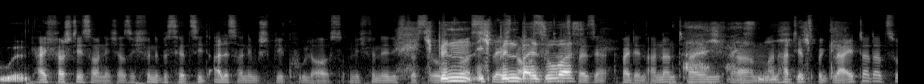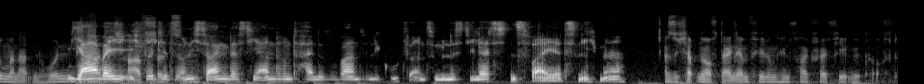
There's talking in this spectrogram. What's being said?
cool. Ja, ich verstehe es auch nicht. Also ich finde, bis jetzt sieht alles an dem Spiel cool aus. Und ich finde nicht, dass ich bin, ich bin bei sowas bei, bei, den anderen Teilen. Ähm, man hat jetzt Begleiter dazu, man hat einen Hund. Ja, aber ich, ich würde jetzt auch nicht sagen, dass die anderen Teile so wahnsinnig gut waren. Zumindest die letzten zwei jetzt nicht mehr. Also ich habe nur auf deine Empfehlung hin Far Cry 4 gekauft.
